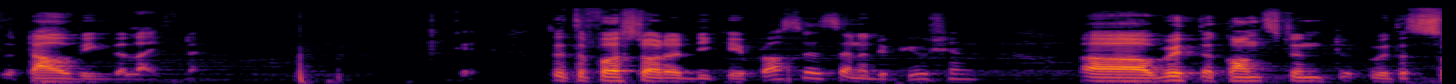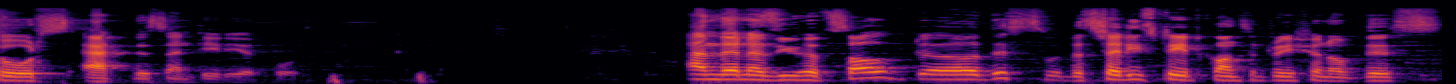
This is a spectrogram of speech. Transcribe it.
so tau being the lifetime. Okay. So, it is a first order decay process and a diffusion uh, with a constant with a source at this anterior pole. And then as you have solved uh, this the steady state concentration of this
